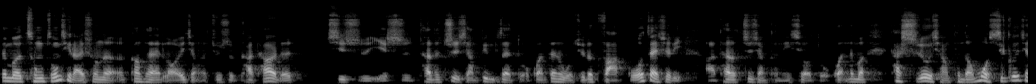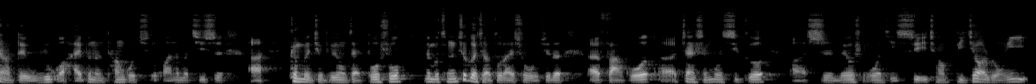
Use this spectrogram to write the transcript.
那么从总体来说呢，刚才老爷讲的就是卡塔尔的。其实也是他的志向并不在夺冠，但是我觉得法国在这里啊，他的志向肯定是要夺冠。那么他十六强碰到墨西哥这样的队伍，如果还不能趟过去的话，那么其实啊根本就不用再多说。那么从这个角度来说，我觉得呃法国呃战胜墨西哥啊是没有什么问题，是一场比较容易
